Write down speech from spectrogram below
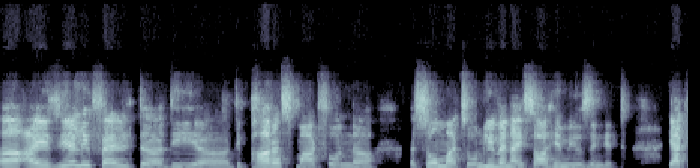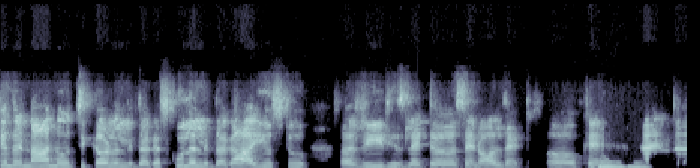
uh, I really felt uh, the uh, the power of smartphone uh, so much only when I saw him using it. ಯಾಕೆಂದ್ರೆ ನಾನು ಚಿಕ್ಕವಳಲ್ಲಿದ್ದಾಗ ಸ್ಕೂಲಲ್ಲಿದ್ದಾಗ I use to uh, read his letters and all that. Uh, okay. Mm-hmm. And uh,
